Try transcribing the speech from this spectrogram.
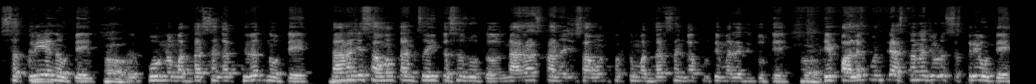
सक्रिय नव्हते. हो. पूर्ण मतदारसंघात फिरत नव्हते. तानाजी सावंतांचंही तसंच होतं. नाराज तानाजी सावंत फक्त मतदारसंघापुरते मर्यादित होते. हो. ते पालकमंत्री असताना जेवढे सक्रिय होते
